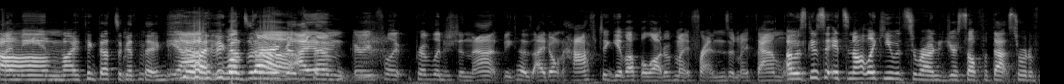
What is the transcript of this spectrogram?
I Um, mean- I think that's a good thing. Yeah, I think well, that's a very good I thing. I am very pri- privileged in that because I don't have to give up a lot of my friends and my family. I was gonna say it's not like you had surrounded yourself with that sort of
